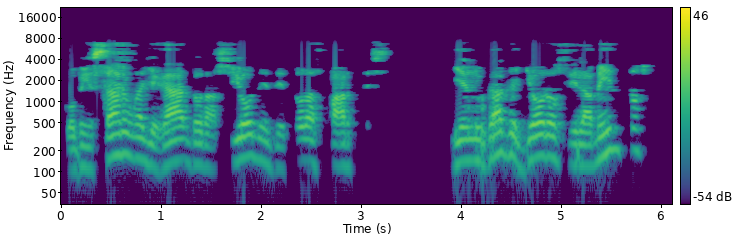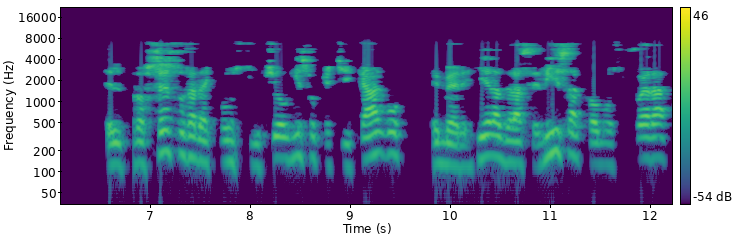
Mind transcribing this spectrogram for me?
Comenzaron a llegar donaciones de todas partes y en lugar de lloros y lamentos, el proceso de reconstrucción hizo que Chicago emergiera de la ceniza como si fuera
